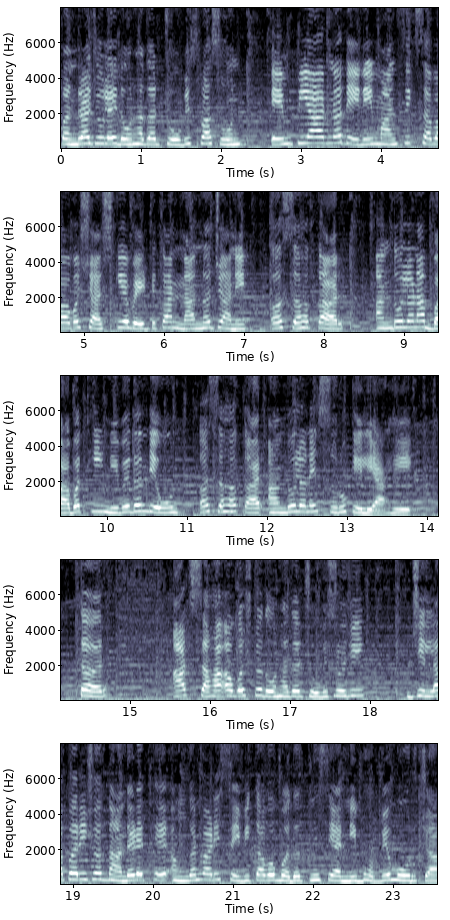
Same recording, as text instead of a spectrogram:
पंधरा जुलै दोन हजार चोवीसपासून एम पी आर न देणे मानसिक सभा व शासकीय बैठकांना न जाणे असहकार आंदोलनाबाबत ही निवेदन देऊन असहकार आंदोलने सुरू केली आहे. तर आज सहा ऑगस्ट दोन हजार चोवीस रोजी जिल्हा परिषद नांदेड येथे अंगणवाडी सेविका व मदतनीस यांनी भव्य मोर्चा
